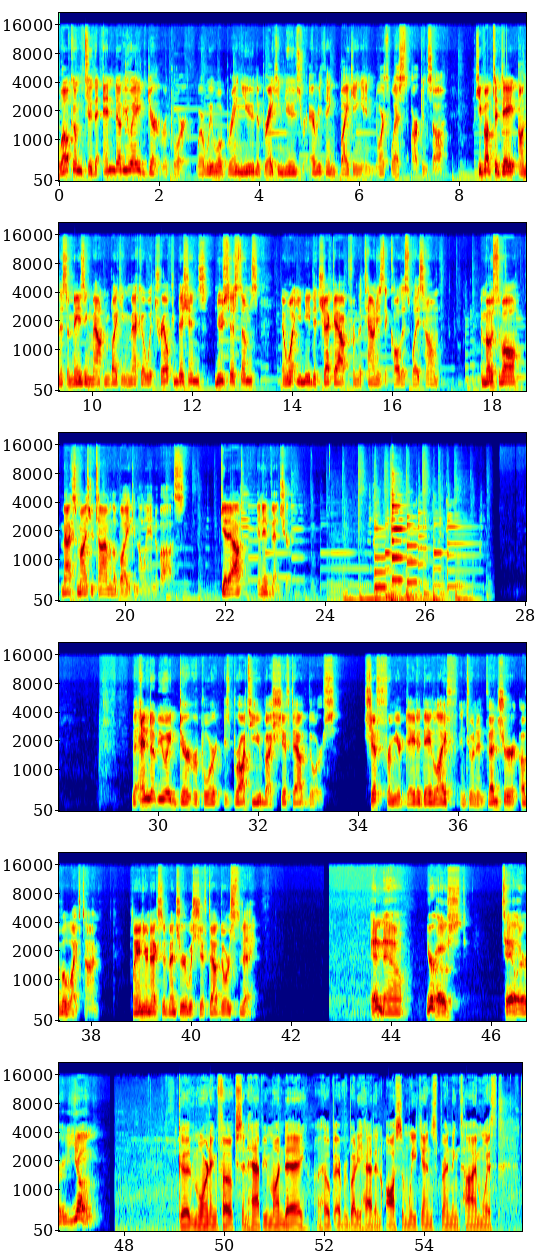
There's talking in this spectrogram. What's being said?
Welcome to the NWA Dirt Report, where we will bring you the breaking news for everything biking in Northwest Arkansas. Keep up to date on this amazing mountain biking mecca with trail conditions, new systems, and what you need to check out from the townies that call this place home. And most of all, maximize your time on the bike in the land of Oz. Get out and adventure. The NWA Dirt Report is brought to you by Shift Outdoors. Shift from your day to day life into an adventure of a lifetime. Plan your next adventure with Shift Outdoors today. And now, your host, Taylor Young. Good morning, folks, and happy Monday. I hope everybody had an awesome weekend spending time with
